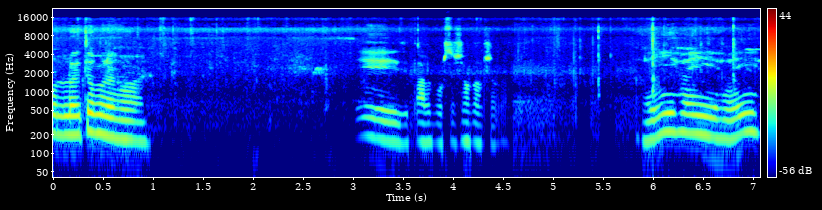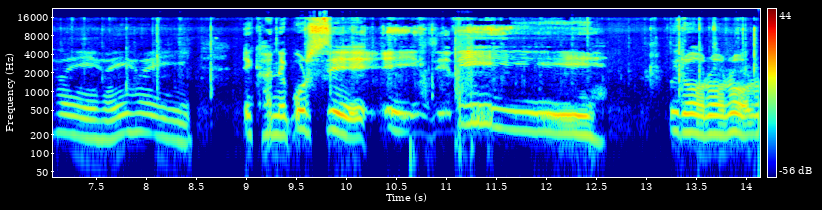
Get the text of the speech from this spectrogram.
পড়লোই তো মনে হয়। এই যে তাল পড়ছে সকাল সকাল। Hi hi hi hi hi hi. এখানে পড়ছে এই যে রে, র র র।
